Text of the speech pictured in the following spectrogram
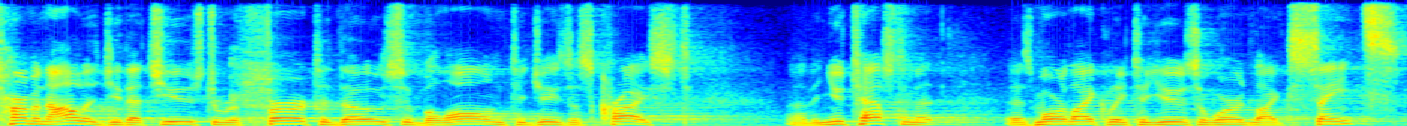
terminology that's used to refer to those who belong to Jesus Christ. Uh, the New Testament is more likely to use a word like saints.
